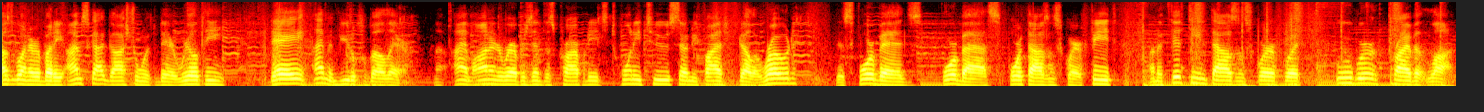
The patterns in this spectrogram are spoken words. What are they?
How's it going, everybody? I'm Scott Goshorn with Rodeo Realty. Today, I'm in beautiful Bel Air. I am honored to represent this property. It's 2275 Stradella Road. There's four beds, four baths, 4,000 square feet on a 15,000 square foot uber private lot.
